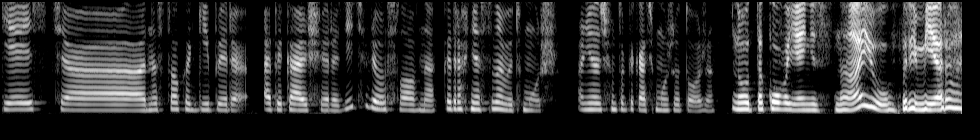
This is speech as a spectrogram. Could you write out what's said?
есть э, настолько гиперопекающие родители, условно, которых не остановит муж. Они начнут опекать мужа тоже. Ну, вот такого я не знаю примера.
